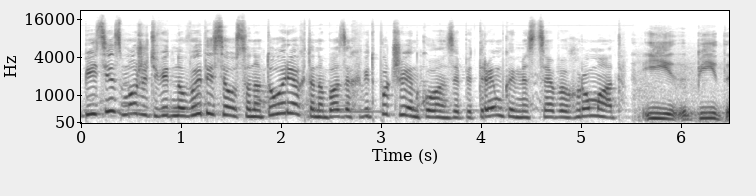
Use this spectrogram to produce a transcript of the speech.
Бійці зможуть відновитися у санаторіях та на базах відпочинку за підтримки місцевих громад. і під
